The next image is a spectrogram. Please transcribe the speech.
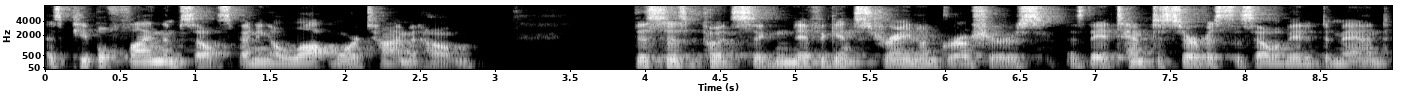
as people find themselves spending a lot more time at home. This has put significant strain on grocers as they attempt to service this elevated demand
